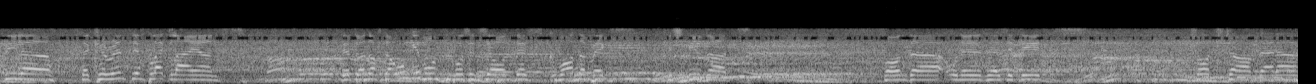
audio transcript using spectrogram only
Spieler der Corinthian Black Lions, der dort auf der ungewohnten Position des Quarterbacks gespielt hat, von der Universität Georgetown, einer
